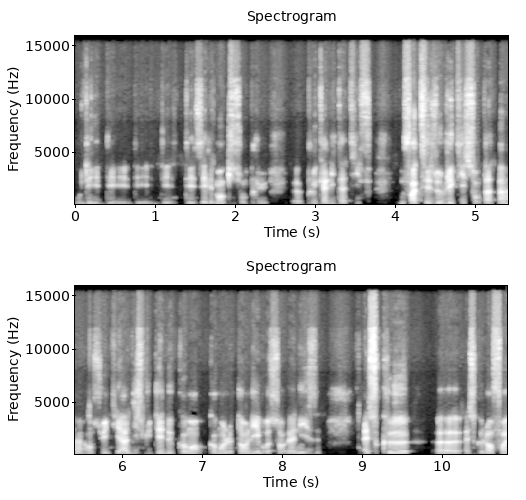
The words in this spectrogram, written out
ou des, éléments qui sont plus, plus qualitatifs. Une fois que ces objectifs sont atteints, ensuite, il y a à discuter de comment, comment le temps libre s'organise. Est-ce que est-ce que l'enfant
